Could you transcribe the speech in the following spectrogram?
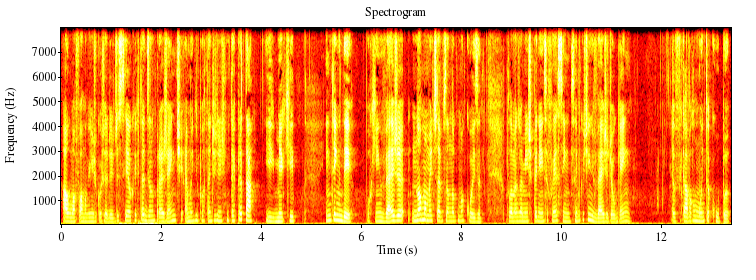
alguma forma que a gente gostaria de ser. O que, que tá dizendo pra gente é muito importante a gente interpretar e meio que entender porque inveja normalmente está avisando alguma coisa. Pelo menos a minha experiência foi assim. Sempre que eu tinha inveja de alguém, eu ficava com muita culpa.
